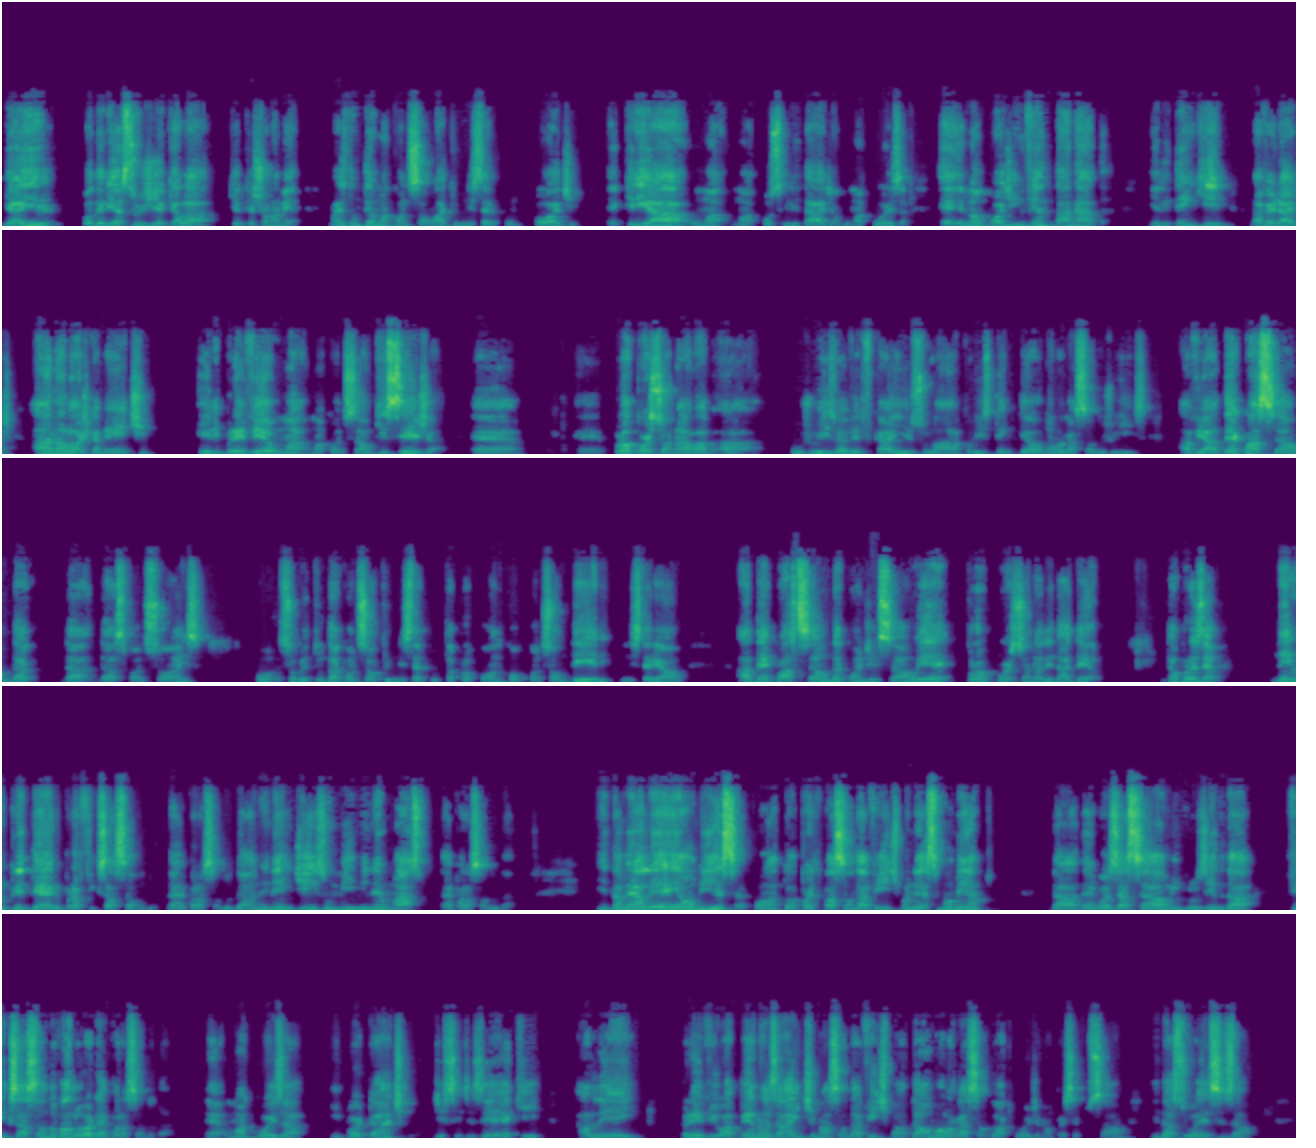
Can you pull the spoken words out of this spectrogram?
E aí poderia surgir aquela, aquele questionamento. Mas não tem uma condição lá que o Ministério Público pode é, criar uma, uma possibilidade, alguma coisa. É, ele não pode inventar nada. Ele tem que, na verdade, analogicamente, ele prevê uma, uma condição que seja é, é, proporcional a, a, o juiz vai verificar isso lá, por isso tem que ter a homologação do juiz, haver adequação da, da, das condições, sobretudo da condição que o Ministério Público está propondo, como condição dele, ministerial, adequação da condição e proporcionalidade dela. Então, por exemplo, nem o critério para fixação da reparação do dano e nem diz um mínimo nem um máximo da reparação do dano. E também a lei é omissa quanto à participação da vítima nesse momento da negociação, inclusive da fixação do valor da reparação do dano. É, uma coisa importante de se dizer é que a lei previu apenas a intimação da vítima da homologação do acordo de não persecução e da sua rescisão.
